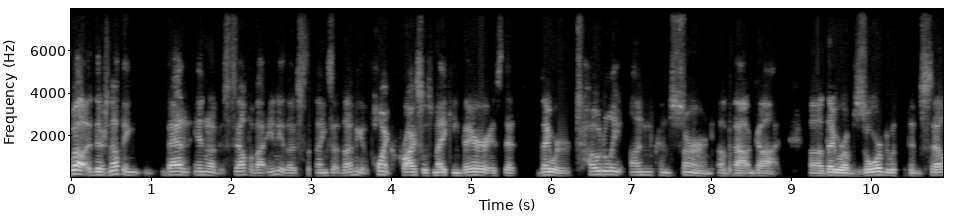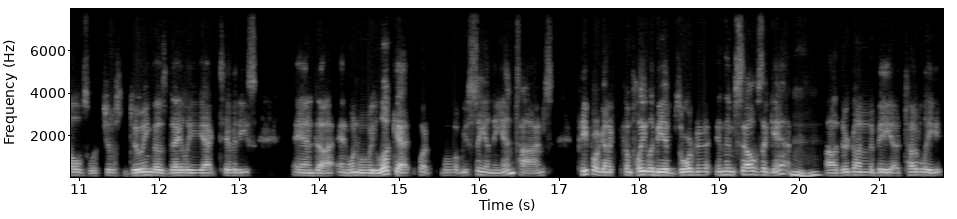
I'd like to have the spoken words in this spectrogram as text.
Well, there's nothing bad in and of itself about any of those things. I think the point Christ was making there is that they were totally unconcerned about God. Uh, they were absorbed with themselves, with just doing those daily activities. And uh, and when we look at what what we see in the end times, people are going to completely be absorbed in themselves again. Mm-hmm. Uh, they're going to be a totally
